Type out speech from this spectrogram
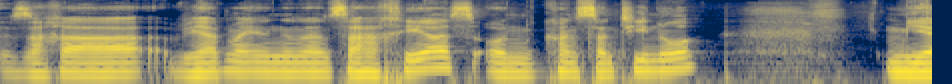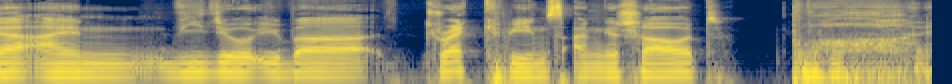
Sacha, wie hat man ihn genannt, Zacharias und Konstantino mir ein Video über Drag Queens angeschaut. Boah, ey.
